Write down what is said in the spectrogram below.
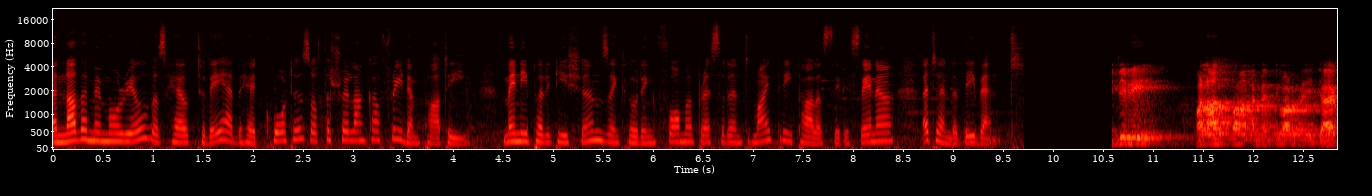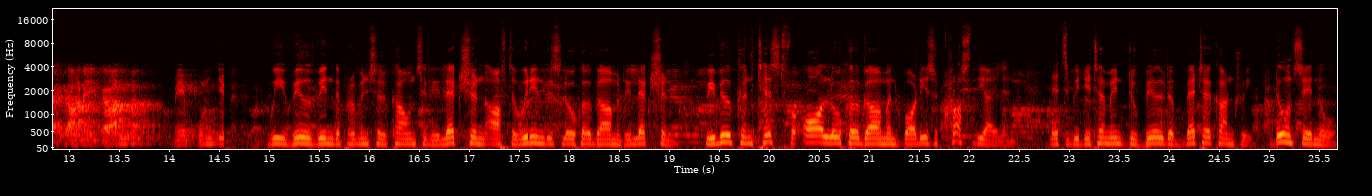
Another memorial was held today at the headquarters of the Sri Lanka Freedom Party. Many politicians, including former President Maithripala Sirisena, attended the event. We will win the provincial council election after winning this local government election. We will contest for all local government bodies across the island. Let's be determined to build a better country. Don't say no.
